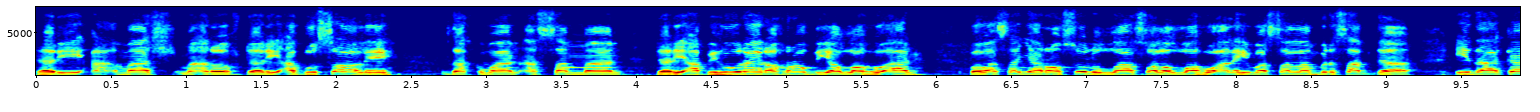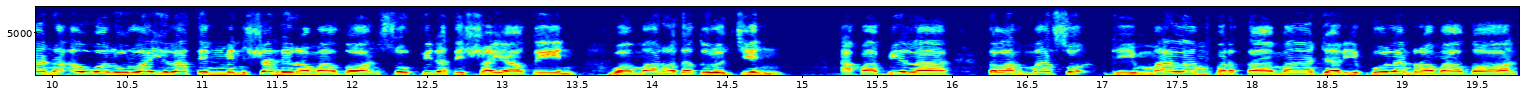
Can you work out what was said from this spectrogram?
Dari A'mash ma'ruf dari Abu Saleh Zakwan As-Samman dari Abi Hurairah radhiyallahu an bahwasanya Rasulullah sallallahu alaihi wasallam bersabda, "Idza kana awwalu lailatin min syahri Ramadan sufidati syayatin wa maradatul jin." Apabila telah masuk di malam pertama dari bulan Ramadan,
